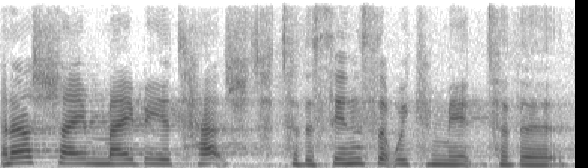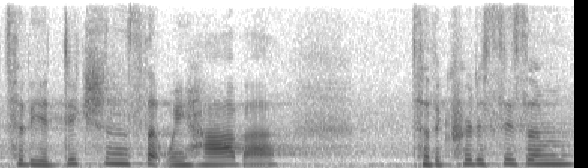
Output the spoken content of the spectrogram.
And our shame may be attached to the sins that we commit, to the, to the addictions that we harbour, to the criticism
